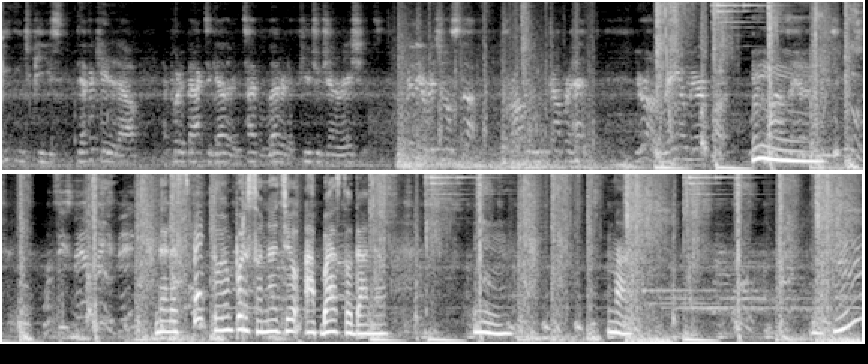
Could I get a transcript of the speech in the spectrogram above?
Each piece, defecate it out, and put it back together and type a letter to future generations. Really original stuff. Probably you can comprehend. You're on Radio Mirror Park. one of the miles ahead of the music industry. Once these bands make it big, Dall'aspetto è un personaggio a basso danno. Mm. Ma. Mhm.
